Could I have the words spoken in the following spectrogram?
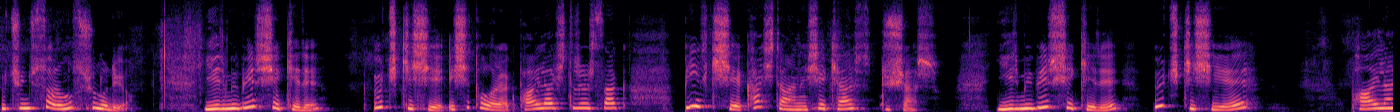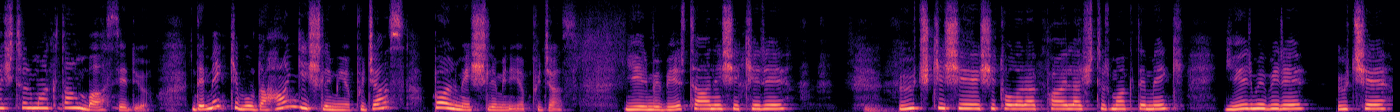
Üçüncü sorumuz şunu diyor. 21 şekeri 3 kişiye eşit olarak paylaştırırsak bir kişiye kaç tane şeker düşer? 21 şekeri 3 kişiye paylaştırmaktan bahsediyor. Demek ki burada hangi işlemi yapacağız? Bölme işlemini yapacağız. 21 tane şekeri 3 kişiye eşit olarak paylaştırmak demek 21'i 3'e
